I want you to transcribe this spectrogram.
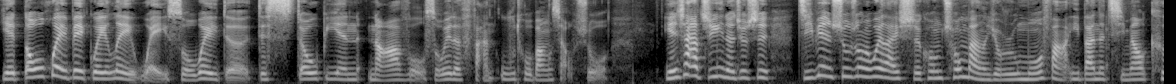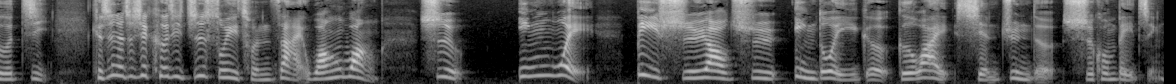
也都会被归类为所谓的 dystopian novel，所谓的反乌托邦小说。言下之意呢，就是即便书中的未来时空充满了犹如魔法一般的奇妙科技，可是呢，这些科技之所以存在，往往是因为。必须要去应对一个格外险峻的时空背景，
